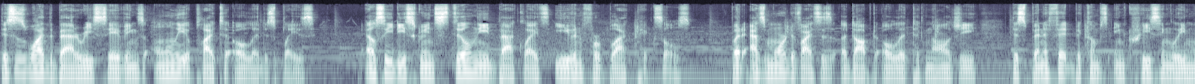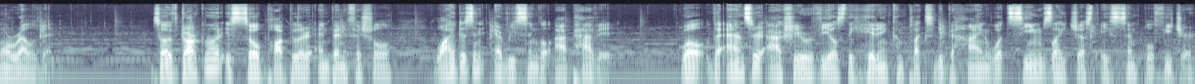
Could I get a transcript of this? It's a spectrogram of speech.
This is why the battery savings only apply to OLED displays. LCD screens still need backlights even for black pixels, but as more devices adopt OLED technology, this benefit becomes increasingly more relevant. So if dark mode is so popular and beneficial, why doesn't every single app have it? Well, the answer actually reveals the hidden complexity behind what seems like just a simple feature.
